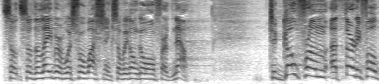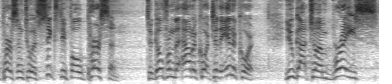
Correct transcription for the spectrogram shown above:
So, so the laver was for washing, so we're going to go on further. Now, to go from a 30 fold person to a 60 fold person, to go from the outer court to the inner court, you got to embrace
